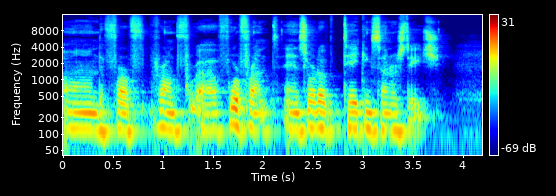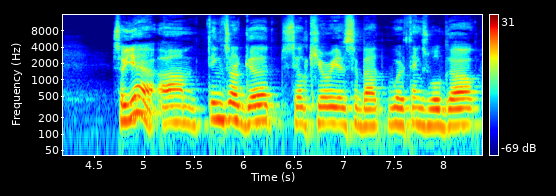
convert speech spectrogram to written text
on the forefront, uh, forefront and sort of taking center stage. So yeah, um, things are good. Still curious about where things will go.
